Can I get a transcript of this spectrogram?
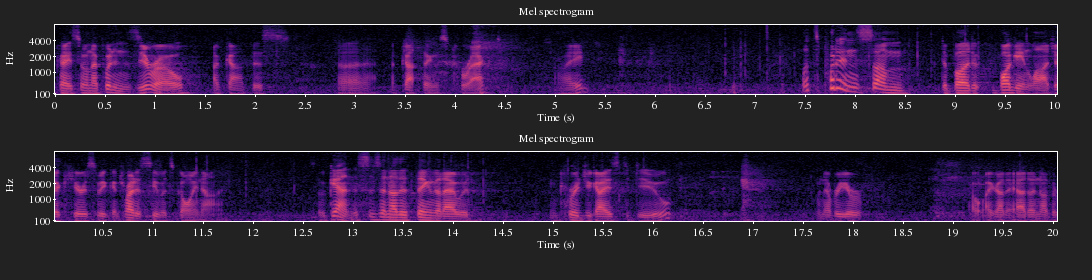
Okay, so when I put in zero, I've got this, uh, I've got things correct, all right? Let's put in some debug debugging logic here so we can try to see what's going on. So again, this is another thing that I would encourage you guys to do whenever you're, oh, I gotta add another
